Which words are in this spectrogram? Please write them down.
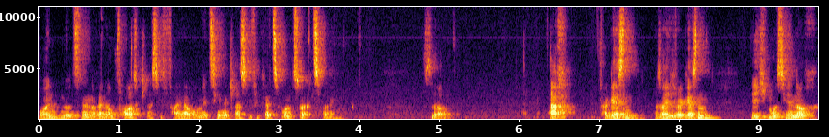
und nutzen den Random Force Classifier, um jetzt hier eine Klassifikation zu erzeugen. So. Ach, vergessen. Was habe ich vergessen? Ich muss hier noch,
